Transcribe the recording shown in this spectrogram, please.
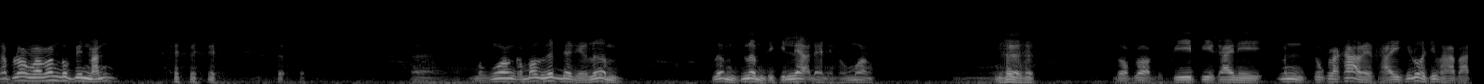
รับรองว่ามันบ่เป็นหมันเออมะม่วงกับบ่อึดได้เดี๋ยวเริ่ม เริ่มเริ่มจะกินแล้วได้เนี่ยมะม่วง รอบรอบๆปีปีกายนี่มันตกราคาเลยขายกิโลสิบห้าบาท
